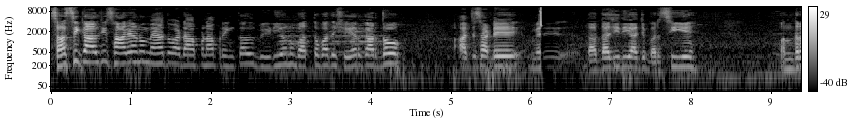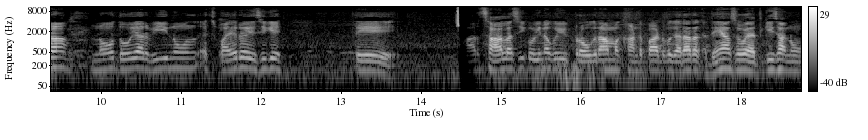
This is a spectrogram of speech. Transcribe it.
ਸਤਿ ਸ੍ਰੀ ਅਕਾਲ ਜੀ ਸਾਰਿਆਂ ਨੂੰ। ਮੈਂ ਤੁਹਾਡਾ ਆਪਣਾ ਪ੍ਰਿੰਕਲ। ਵੀਡੀਓ ਨੂੰ ਵੱਧ ਤੋਂ ਵੱਧ ਸ਼ੇਅਰ ਕਰ ਦਿਓ। ਅੱਜ ਸਾਡੇ ਮੇਰੇ ਦਾਦਾ ਜੀ ਦੀ ਅੱਜ ਬਰਸੀ ਏ। 15 9 2020 ਨੂੰ ਐਕਸਪਾਇਰ ਹੋਏ ਸੀਗੇ। ਤੇ ਹਰ ਸਾਲ ਅਸੀਂ ਕੋਈ ਨਾ ਕੋਈ ਪ੍ਰੋਗਰਾਮ ਅਖੰਡ ਪਾਠ ਵਗੈਰਾ ਰੱਖਦੇ ਆਂ ਸੋ ਐਤਕੀ ਸਾਨੂੰ,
